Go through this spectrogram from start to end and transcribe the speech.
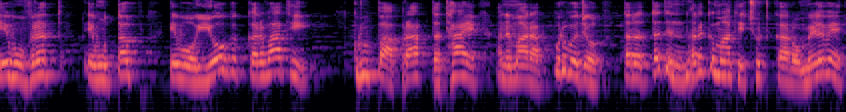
એવું વ્રત, એવું તપ, એવો યોગ કરવાથી કૃપા પ્રાપ્ત થાય અને મારા પૂર્વજો તરત જ નરકમાંથી છુટકારો મેળવે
